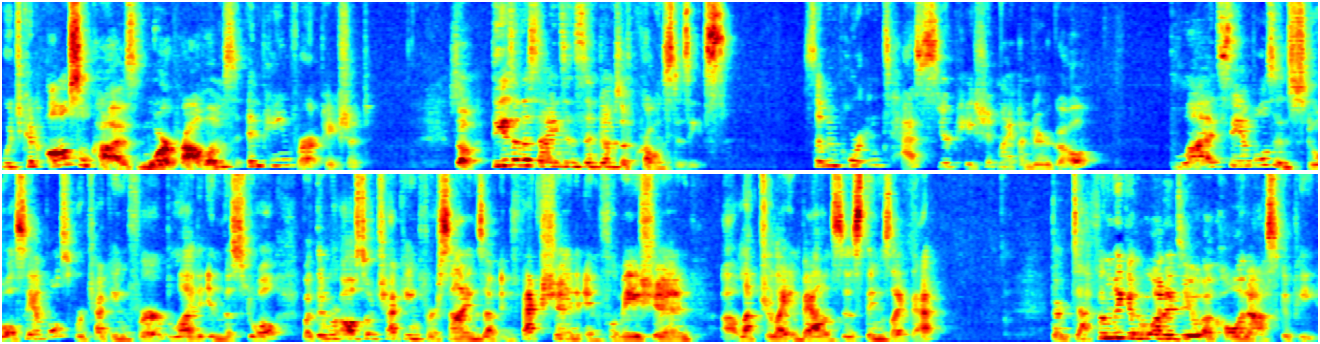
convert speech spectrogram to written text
which can also cause more problems and pain for our patient. So these are the signs and symptoms of Crohn's disease. Some important tests your patient might undergo. Blood samples and stool samples. We're checking for blood in the stool, but then we're also checking for signs of infection, inflammation, uh, electrolyte imbalances, things like that they're definitely going to want to do a colonoscopy.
